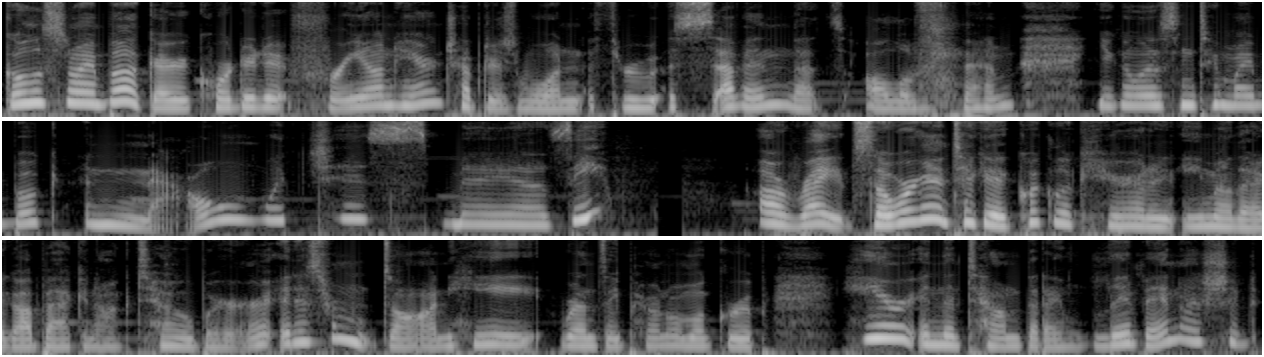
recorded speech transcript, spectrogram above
go listen to my book. I recorded it free on here, chapters one through seven. That's all of them. You can listen to my book now, which is Mazzy. All right, so we're going to take a quick look here at an email that I got back in October. It is from Don. He runs a paranormal group here in the town that I live in. I should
